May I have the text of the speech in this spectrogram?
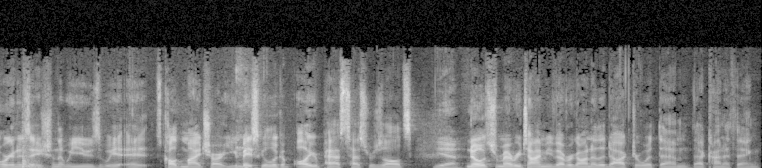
organization that we use, we it's called My Chart. You can basically look up all your past test results, Yeah. notes from every time you've ever gone to the doctor with them, that kind of thing.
